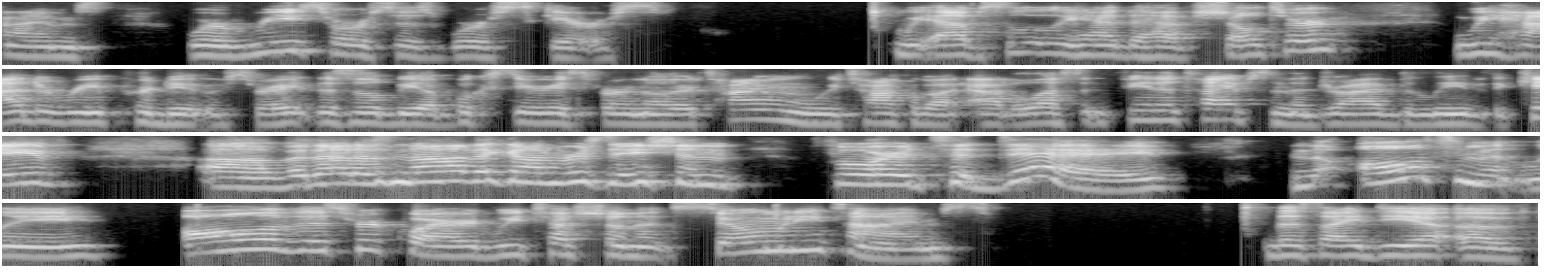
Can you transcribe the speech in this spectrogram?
times where resources were scarce. We absolutely had to have shelter. We had to reproduce, right? This will be a book series for another time when we talk about adolescent phenotypes and the drive to leave the cave. Uh, but that is not a conversation for today. And ultimately, all of this required, we touched on it so many times, this idea of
